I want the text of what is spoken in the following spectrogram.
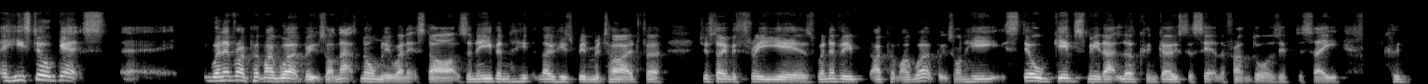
he still gets. Uh, whenever I put my work boots on, that's normally when it starts. And even he, though he's been retired for just over three years, whenever I put my work boots on, he still gives me that look and goes to sit at the front door as if to say, "Could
